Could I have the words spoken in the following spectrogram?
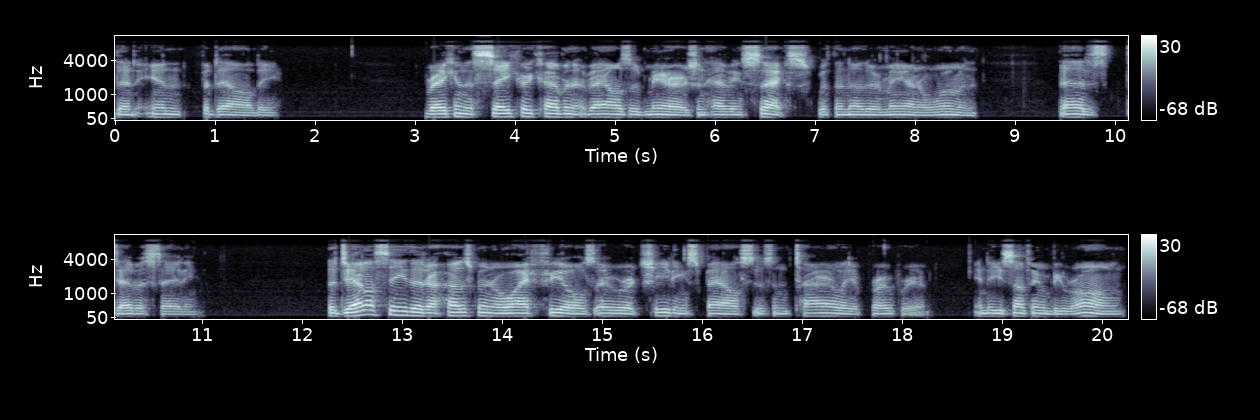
than infidelity. Breaking the sacred covenant vows of marriage and having sex with another man or woman, that is devastating. The jealousy that a husband or wife feels over a cheating spouse is entirely appropriate. Indeed, something would be wrong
